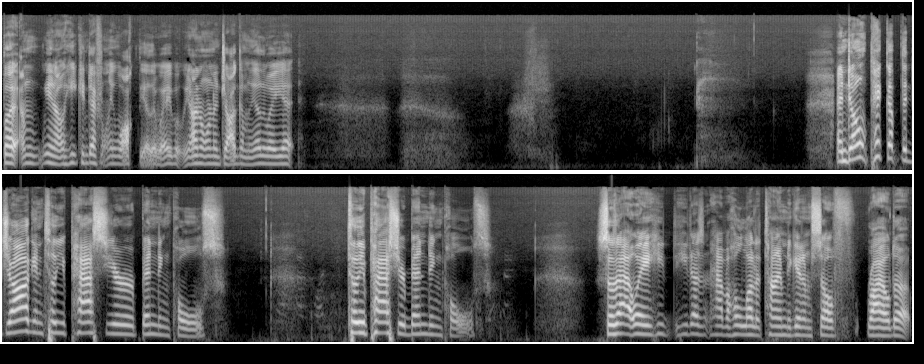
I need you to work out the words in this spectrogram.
But I'm, you know, he can definitely walk the other way, but we, I don't want to jog him the other way yet. And don't pick up the jog until you pass your bending poles. Till you pass your bending poles. So that way he he doesn't have a whole lot of time to get himself riled up.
